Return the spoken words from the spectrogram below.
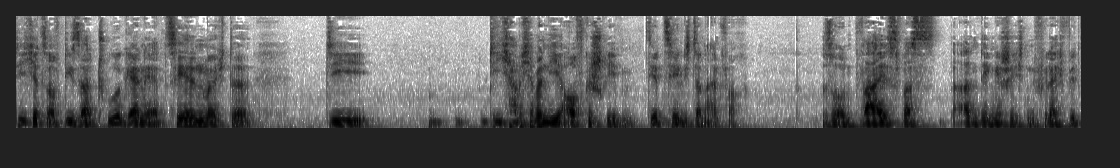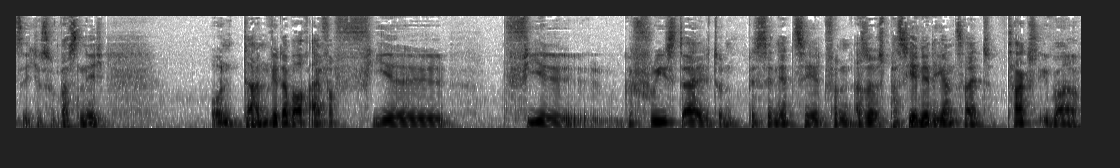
die ich jetzt auf dieser Tour gerne erzählen möchte, die, die habe ich aber nie aufgeschrieben. Die erzähle ich dann einfach. So und weiß, was an den Geschichten vielleicht witzig ist und was nicht. Und dann wird aber auch einfach viel, viel gefreestylt und bisschen erzählt von, also es passieren ja die ganze Zeit tagsüber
